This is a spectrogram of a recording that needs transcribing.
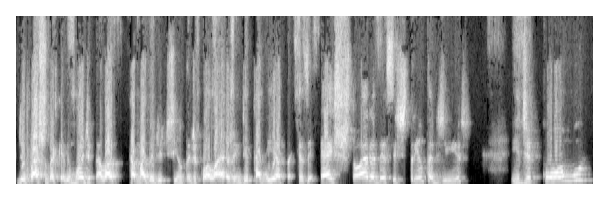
debaixo daquele monte de camada de tinta, de colagem, de caneta, quer dizer, é a história desses 30 dias e de como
